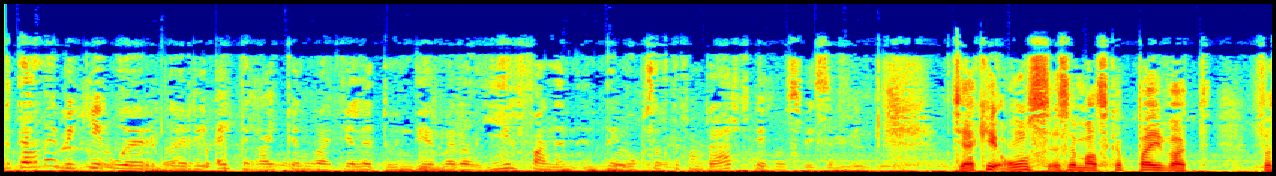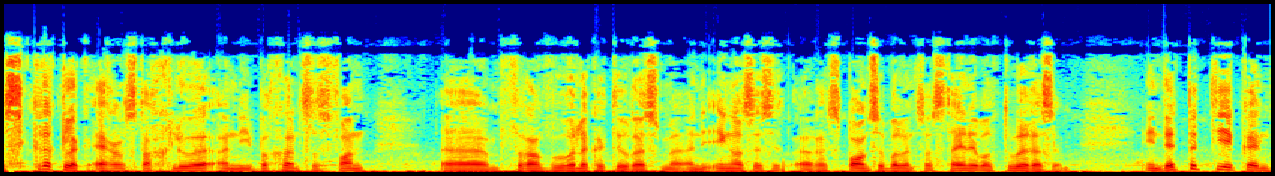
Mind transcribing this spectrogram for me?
Vertel my 'n bietjie oor oor die uitreiking wat julle doen deur middel hiervan in, in ten opsigte van werkskeping spesifiek. Jackie, ons is 'n maatskappy wat verskriklik ernstig glo in die beginsels van ehm um, verantwoordelike toerisme. In die Engels is dit responsible and sustainable tourism. En dit beteken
